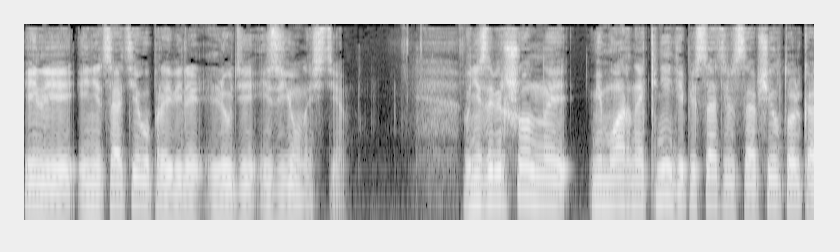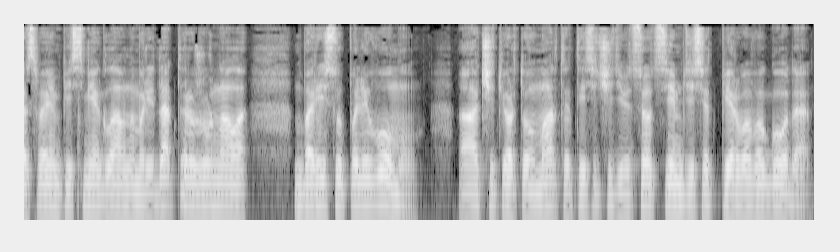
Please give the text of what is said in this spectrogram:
или инициативу проявили люди из «Юности». В незавершенной мемуарной книге писатель сообщил только о своем письме главному редактору журнала Борису Полевому – 4 марта 1971 года,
